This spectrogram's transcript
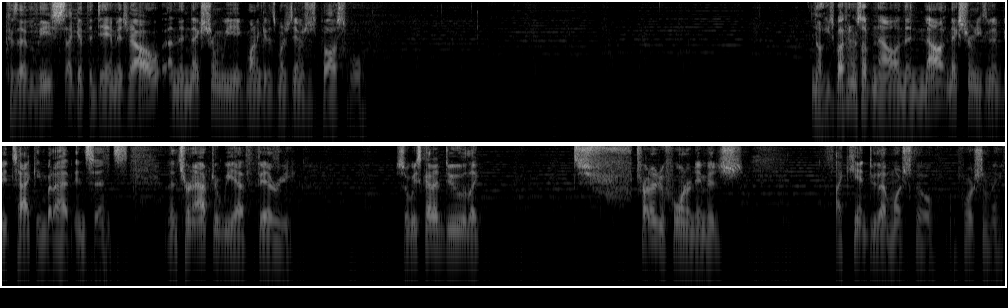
Because at least I get the damage out, and then next turn we want to get as much damage as possible. No, he's buffing himself now, and then now next turn he's going to be attacking, but I have Incense. And then turn after we have Fairy. So we just got to do, like, try to do 400 damage. I can't do that much, though, unfortunately.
